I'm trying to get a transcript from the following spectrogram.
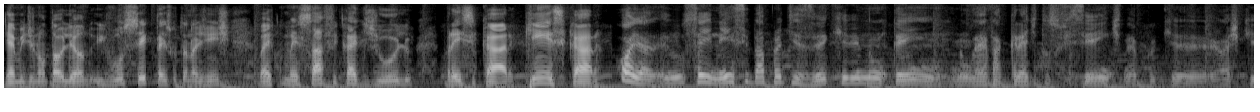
e a mídia não tá olhando e você que tá escutando a gente vai começar a ficar de olho para esse cara. Quem é esse cara? Olha, eu não sei nem se dá para dizer que ele não tem, não leva crédito suficiente, né? Porque eu acho que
